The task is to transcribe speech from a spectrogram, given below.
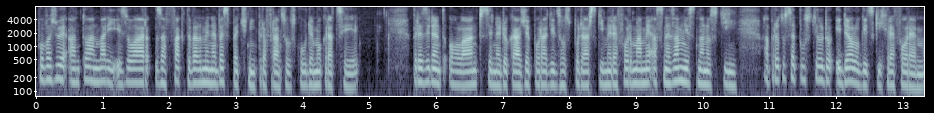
považuje Antoine Marie Izoard za fakt velmi nebezpečný pro francouzskou demokracii. Prezident Hollande si nedokáže poradit s hospodářskými reformami a s nezaměstnaností a proto se pustil do ideologických reform,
